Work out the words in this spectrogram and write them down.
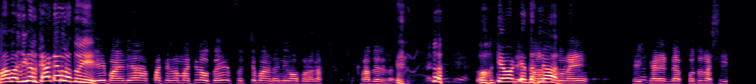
बाबा जिगर काय करला तू हे? हे भांड्या पातेला माती लावतोय स्वच्छ भांड निघावपणा का खराब झालेलं. आहे. ओके ओके हे धन्यवाद. करून आहे हे खेड्यातल्या पद्धत अशी.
